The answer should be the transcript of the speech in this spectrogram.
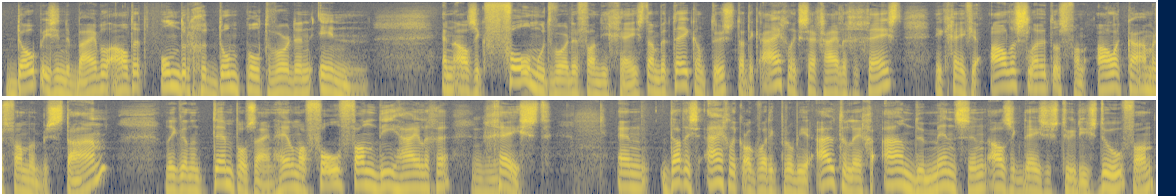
Doop is in de Bijbel altijd ondergedompeld worden in. En als ik vol moet worden van die geest, dan betekent dus dat ik eigenlijk zeg: Heilige Geest, ik geef je alle sleutels van alle kamers van mijn bestaan. Want ik wil een tempel zijn, helemaal vol van die Heilige Geest. En dat is eigenlijk ook wat ik probeer uit te leggen aan de mensen als ik deze studies doe: van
